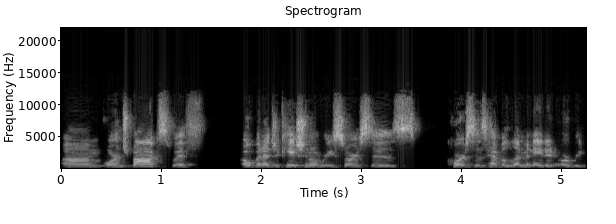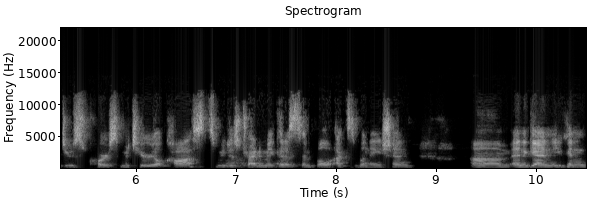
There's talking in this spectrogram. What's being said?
um, orange box with open educational resources courses have eliminated or reduced course material costs. We just try to make it a simple explanation. Um, and again, you can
